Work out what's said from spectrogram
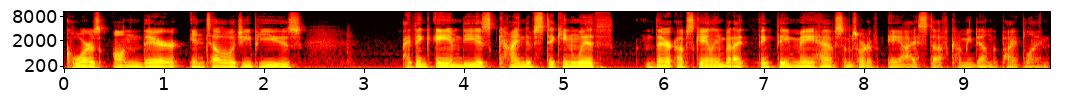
cores on their Intel GPUs. I think AMD is kind of sticking with their upscaling, but I think they may have some sort of AI stuff coming down the pipeline.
